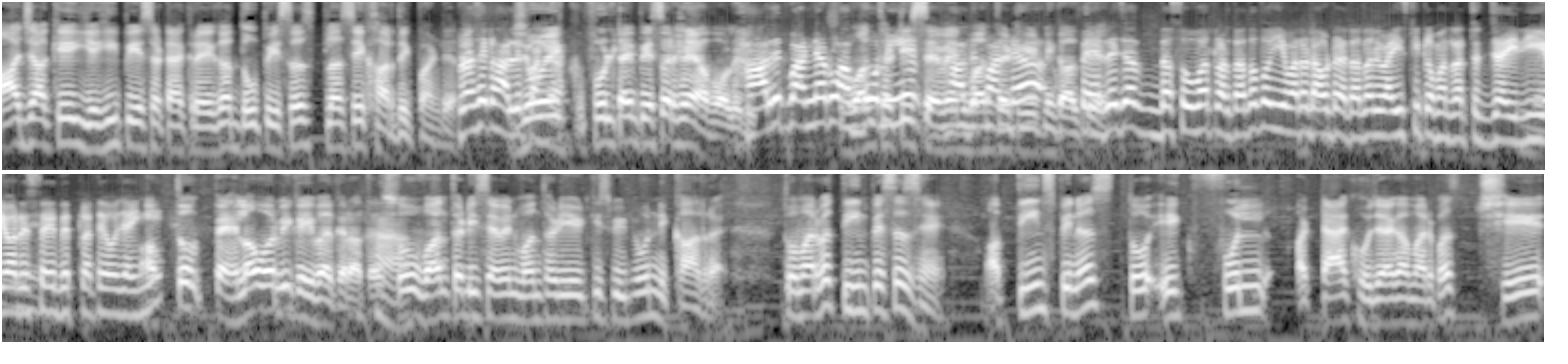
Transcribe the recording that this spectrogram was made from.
आज जाके यही पेस अटैक रहेगा दो पेसर्स प्लस एक हार्दिक पांड्या। Plus एक हार्दिक जो एक फुल टाइम पेसर है अब ऑलरेडी हार्दिक पांड्या तो वो नहीं है। 137, हार्दिक 138 पांड्या निकालते पहले जब दस ओवर करता था तो ये वाला डाउट रहता था रिवाइज की कमर रच जाएगी और इससे दिक्कतें हो जाएँगी। अब तो पहला ओवर भी कई बार कराता हाँ। है। सो 137 138 की स्पीड पे वो निकाल रहा है। तो हमारे पास तीन पेसर्स हैं। अब तीन स्पिनर्स तो एक फुल अटैक हो जाएगा हमारे पास। छह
